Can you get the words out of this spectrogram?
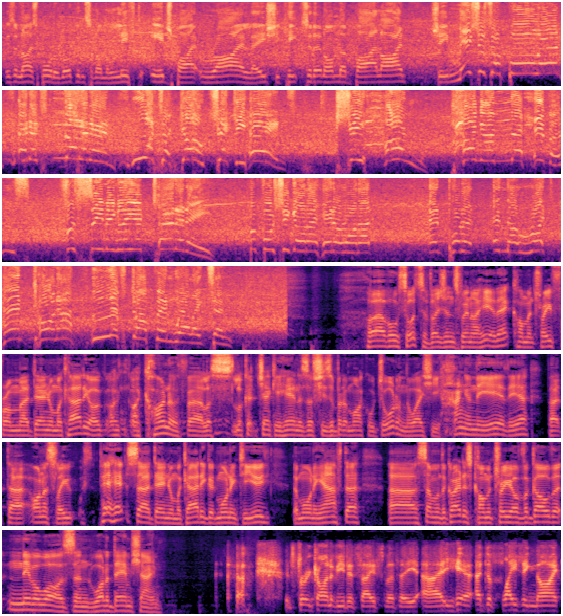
There's a nice ball to Wilkinson on the left edge by Riley. She keeps it in on the byline. She measures a ball in, and it's not it in. What a goal, Jacqui Hand! She hung, hung in the heavens for seemingly eternity before she got a header on it and put it in the right hand corner. Lift off in Wellington. I have all sorts of visions when I hear that commentary from uh, Daniel McHardy. I, I, I kind of uh, let's look at Jacqui Hand as if she's a bit of Michael Jordan, the way she hung in the air there. But uh, honestly, perhaps uh, Daniel McHardy, good morning to you. The morning after, uh, some of the greatest commentary of a goal that never was, and what a damn shame. it's very kind of you to say, Smithy. Uh, yeah, a deflating night.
